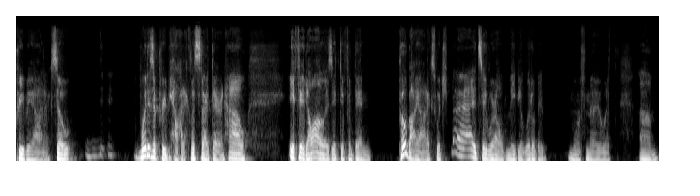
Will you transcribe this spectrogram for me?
prebiotics. So what is a prebiotic? Let's start there. And how, if at all, is it different than probiotics, which I'd say we're all maybe a little bit more familiar with. Um,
